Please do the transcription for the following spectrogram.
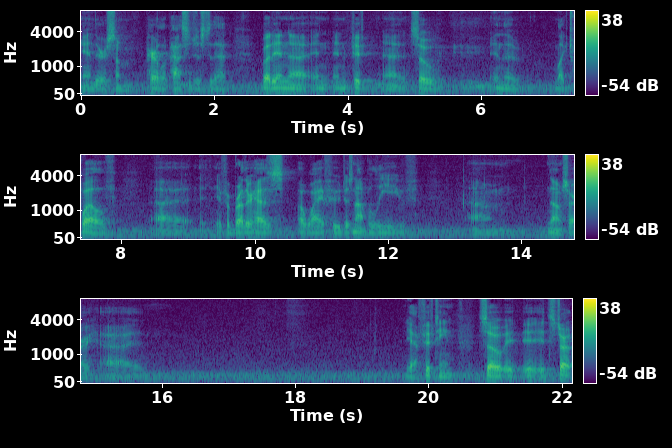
and there are some parallel passages to that. But in uh, in in uh, so in the like twelve, uh, if a brother has a wife who does not believe, um, no, I'm sorry. Yeah, 15 so it, it, start,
